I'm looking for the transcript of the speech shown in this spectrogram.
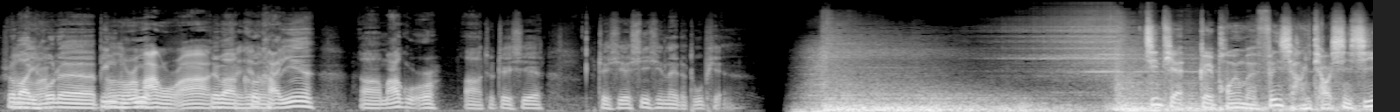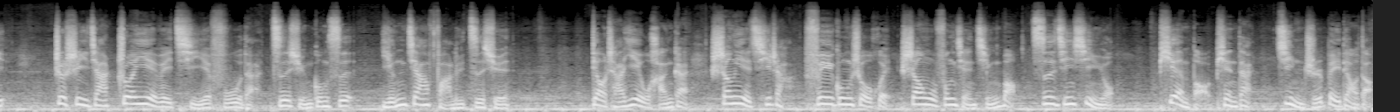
是吧？以后这冰毒然后说马古啊，对吧？可卡因啊，麻古啊，就这些这些新兴类的毒品。今天给朋友们分享一条信息，这是一家专业为企业服务的咨询公司——赢家法律咨询。调查业务涵盖商业欺诈、非公受贿、商务风险情报、资金信用、骗保骗贷、尽职被调等。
